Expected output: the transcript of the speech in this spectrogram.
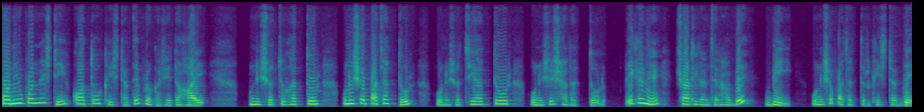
কোন উপন্যাসটি কত খ্রিস্টাব্দে প্রকাশিত হয়? উনিশশো চুয়াত্তর, উনিশশো পঁচাত্তর, উনিশশো ছিয়াত্তর, উনিশশো সাতাত্তর। এখানে সঠিক আনসার হবে বি উনিশশো পঁচাত্তর খ্রিস্টাব্দে।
